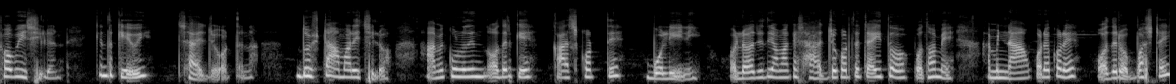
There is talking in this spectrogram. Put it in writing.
সবই ছিলেন, কিন্তু কেউই সাহায্য করতো না। দোষটা আমারই ছিল। আমি কোনোদিন ওদেরকে কাজ করতে বলিনি। ওরা যদি আমাকে সাহায্য করতে চাইতো প্রথমে, আমি না করে করে ওদের অভ্যাসটাই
